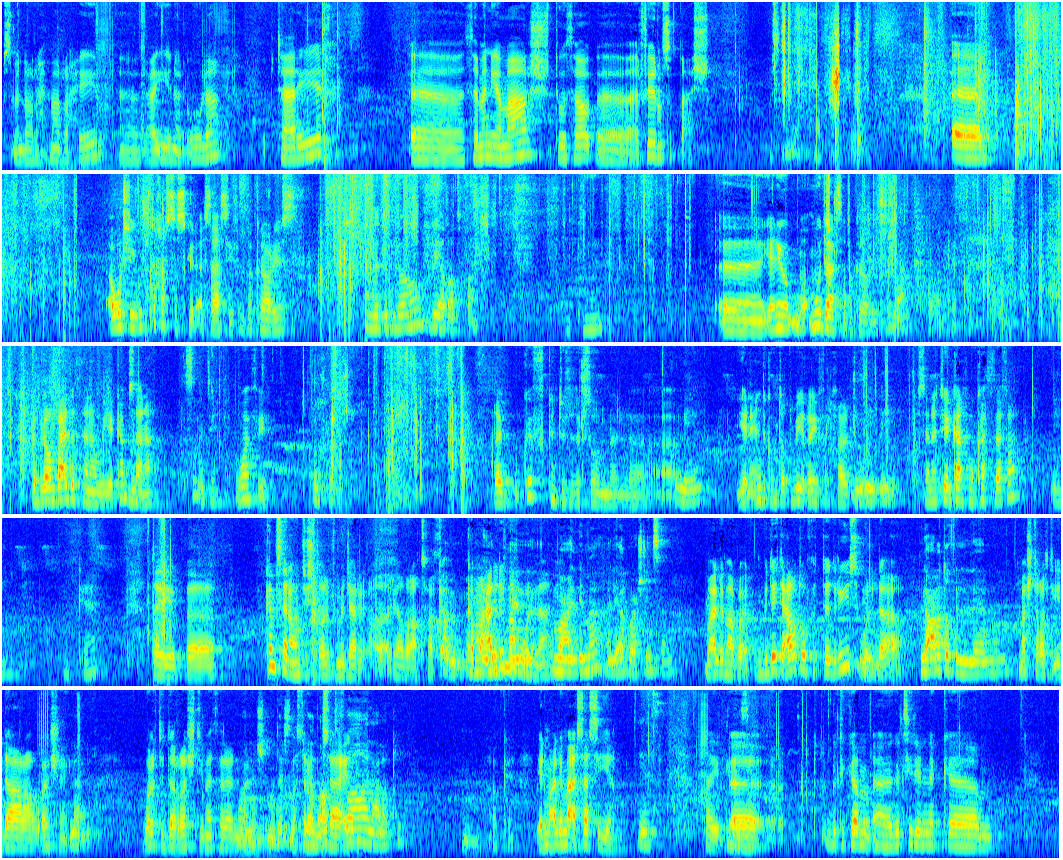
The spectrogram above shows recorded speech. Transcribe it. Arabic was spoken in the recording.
بسم الله الرحمن الرحيم. آه، العينة الأولى بتاريخ آه، 8 مارش 2016 بسم الله. آه، أول شيء وش تخصصك الأساسي في البكالوريوس؟ أنا دبلوم رياض أطفال. آه، يعني مو دارسة بكالوريوس دبلوم بعد الثانوية كم سنة؟ سنتين. وين؟ في الخرج. طيب وكيف كنتوا تدرسون ال- كلية. يعني عندكم تطبيقي في الخرج؟ إي إي سنتين كانت مكثفة؟ إي okay. طيب كم سنة وانت تشتغلين في مجال ري- رياض الأطفال؟ كمعلمة ولا؟ معلمة لي 24 سنة. معلمة أربعة بديتي على طول في التدريس ولا؟ لا على طول في ال- ما اشتغلتي إدارة أو أي شيء؟ لا لا. ولا تدرجتي مثلا ولا شيء. مدرسة مثلا رياض مساعد؟ أطفال على طول. okay. يعني معلمة أساسية. yes طيب آه قلتي كم آه قلتي لي إنك آه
